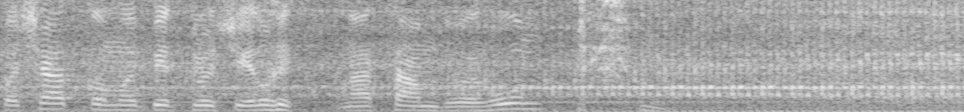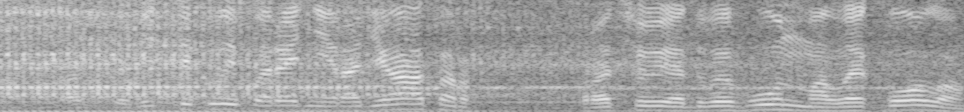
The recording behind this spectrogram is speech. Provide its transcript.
Спочатку ми підключились на сам двигун. Відсікли передній радіатор, працює двигун, мале коло.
